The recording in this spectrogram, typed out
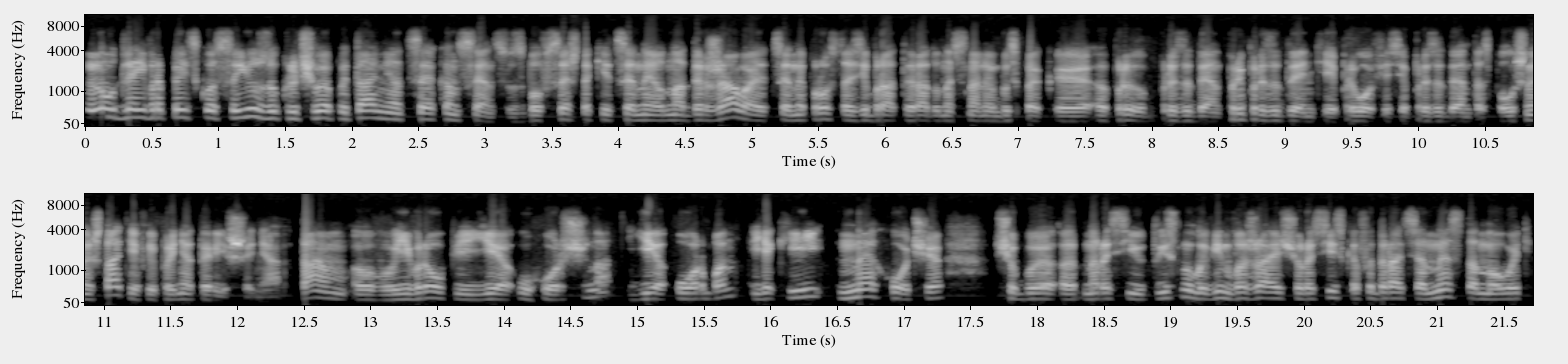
Ну для європейського союзу ключове питання це консенсус, бо все ж таки це не одна держава, це не просто зібрати Раду національної безпеки е, при президент при президенті, при офісі президента Сполучених Штатів і прийняти рішення. Там е, в Європі є Угорщина, є Орбан, який не хоче, щоб е, на Росію тиснули. Він вважає, що Російська Федерація не становить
